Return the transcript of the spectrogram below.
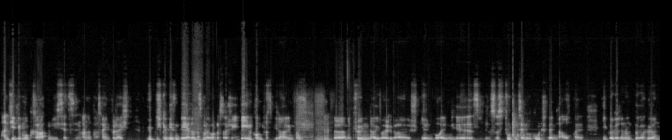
Antidemokraten, wie es jetzt in anderen Parteien vielleicht üblich gewesen wäre, dass man überhaupt auf solche Ideen kommt, dass wir da irgendwas äh, mit Tönen da über, überspielen wollen. Äh, Es, es, es tut uns ja nur gut, wenn da auch mal die Bürgerinnen und Bürger hören,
